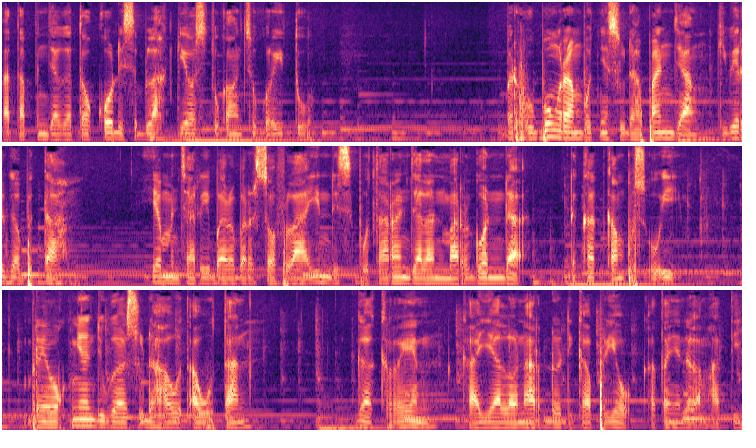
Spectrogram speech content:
kata penjaga toko di sebelah kios tukang cukur itu. Berhubung rambutnya sudah panjang, Kiwir gak betah. Ia mencari barber shop lain di seputaran Jalan Margonda, dekat kampus UI. Brewoknya juga sudah aut-autan. Gak keren, kayak Leonardo DiCaprio, katanya dalam hati.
